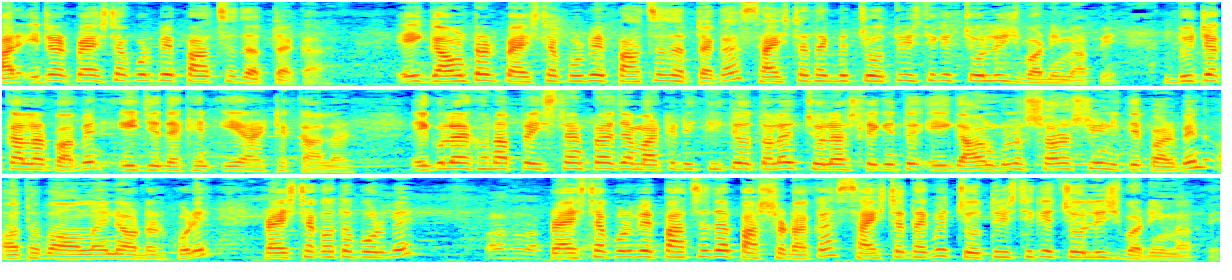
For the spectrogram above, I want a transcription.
আর এটার প্রাইসটা পড়বে পাঁচ হাজার টাকা। এই গাউনটার প্রাইসটা পড়বে পাঁচ হাজার টাকা সাইজটা থাকবে চৌত্রিশ থেকে চল্লিশ বডি মাপে। দুইটা কালার পাবেন এই যে দেখেন এই আরেকটা কালার এগুলো এখন আপনার ইস্টার্ন প্লাজা মার্কেটের তৃতীয় তলায় চলে আসলে কিন্তু এই গাউনগুলো সরাসরি নিতে পারবেন অথবা অনলাইনে অর্ডার করে। প্রাইসটা কত পড়বে? প্রাইসটা পড়বে পাঁচ হাজার পাঁচশো টাকা সাইজটা থাকবে চৌত্রিশ থেকে চল্লিশ বডি মাপে।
